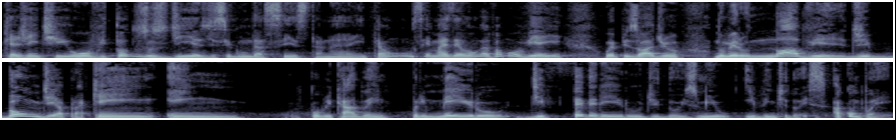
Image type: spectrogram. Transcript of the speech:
que a gente ouve todos os dias de segunda a sexta, né? Então, sem mais delongas, vamos ouvir aí o episódio número 9 de Bom Dia para quem em publicado em 1 de fevereiro de 2022. Acompanhem.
